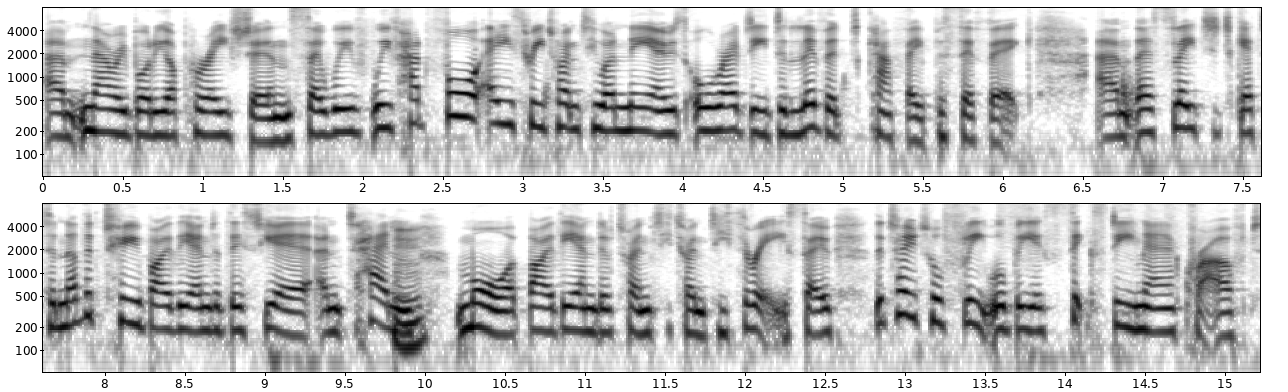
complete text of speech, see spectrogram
um, narrow body operation. So we've we've had four A321 Neos already delivered to Cathay Pacific. Um, they're slated to get another two by the end of this year and 10 mm. more by the end of 2023. So the total fleet will be 16 aircraft.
